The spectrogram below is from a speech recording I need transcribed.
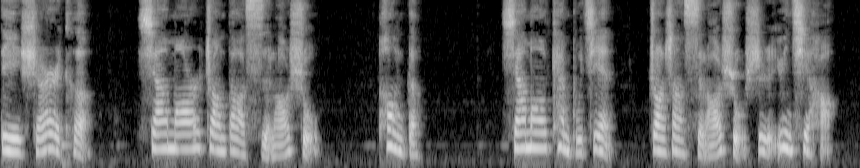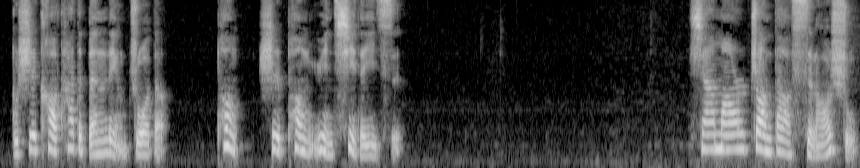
第十二课：瞎猫撞到死老鼠，碰的。瞎猫看不见，撞上死老鼠是运气好，不是靠它的本领捉的。碰是碰运气的意思。瞎猫撞到死老鼠。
